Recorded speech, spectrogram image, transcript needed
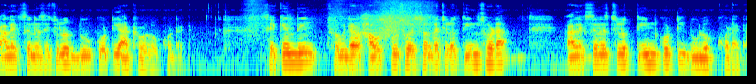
কালেকশন এসেছিল দু কোটি আঠেরো লক্ষ টাকা। সেকেন্ড দিন ছবিটার হাউসফুল শোয়ের সংখ্যা ছিল তিনশোটা কালেকশন এসেছিল তিন কোটি দু লক্ষ টাকা।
